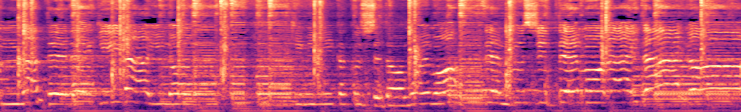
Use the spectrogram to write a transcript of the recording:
慢なんてできないの。隠してた思いも全部知ってもらいたいの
